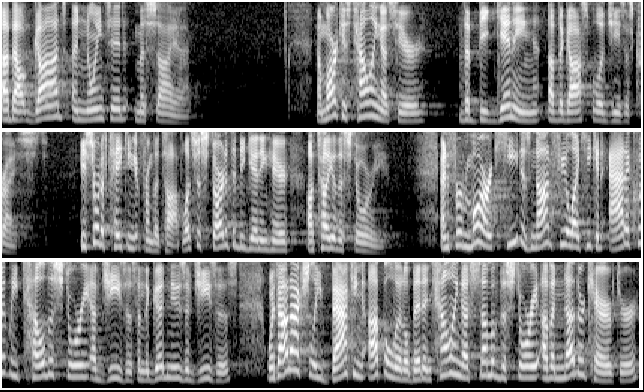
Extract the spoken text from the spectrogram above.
about God's anointed Messiah. Now, Mark is telling us here the beginning of the gospel of Jesus Christ. He's sort of taking it from the top. Let's just start at the beginning here. I'll tell you the story. And for Mark, he does not feel like he can adequately tell the story of Jesus and the good news of Jesus without actually backing up a little bit and telling us some of the story of another character,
